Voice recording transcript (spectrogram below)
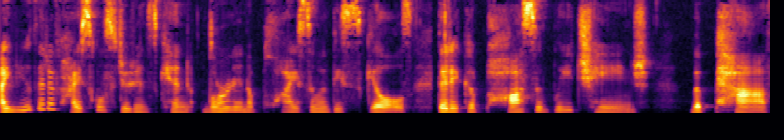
I knew that if high school students can learn and apply some of these skills, that it could possibly change the path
